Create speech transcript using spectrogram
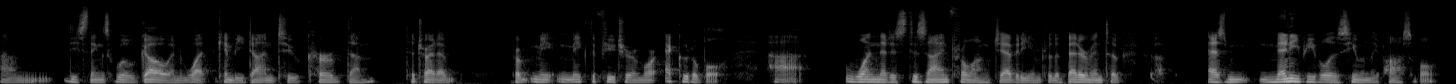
um, these things will go and what can be done to curb them to try to make the future a more equitable uh, one that is designed for longevity and for the betterment of, of as many people as humanly possible.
